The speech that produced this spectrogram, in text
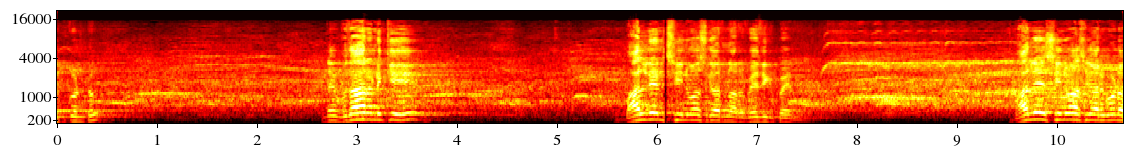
చెప్పుకుంటూ అంటే ఉదాహరణకి బాలినేని శ్రీనివాస్ గారు ఉన్నారు వేదిక పైన. బాలినేని శ్రీనివాస్ గారు కూడా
